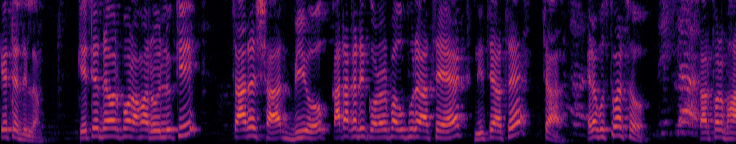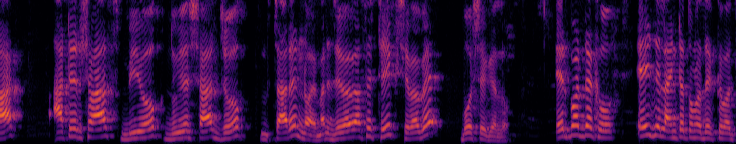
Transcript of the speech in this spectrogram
কেটে দিলাম। কেটে দেওয়ার পর আমার রইল কি? চারের সাত বিয়োগ কাটাকাটি করার পর উপরে আছে এক নিচে আছে চার। এটা বুঝতে পারছ? তারপর ভাগ আটের সাত বিয়োগ দুইয়ের সাত যোগ চারের নয়। মানে যেভাবে আছে ঠিক সেভাবে বসে গেল। এরপর দেখো এই যে লাইনটা তোমরা দেখতে পাচ্ছ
